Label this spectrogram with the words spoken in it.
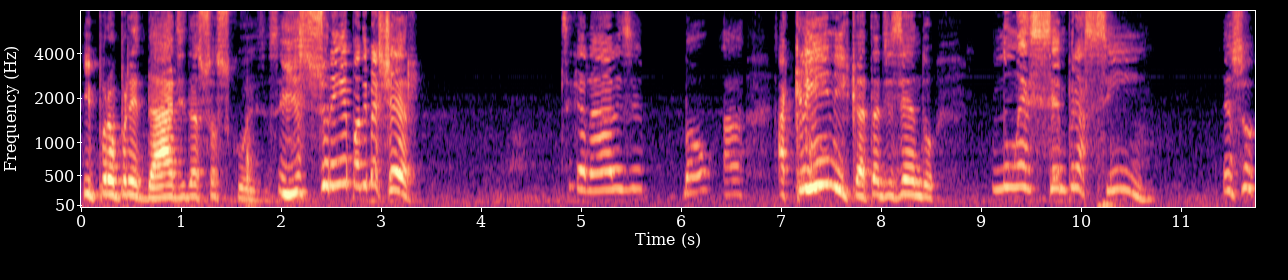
e propriedade das suas coisas. Isso ninguém pode mexer psicanálise Bom, a, a clínica está dizendo, não é sempre assim. Isso,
